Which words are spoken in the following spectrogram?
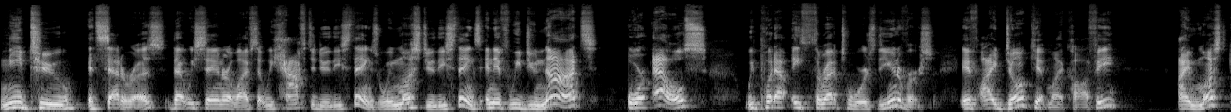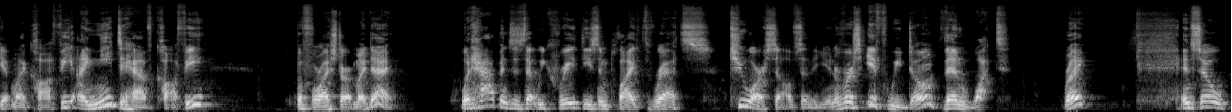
need to, etceteras that we say in our lives that we have to do these things, or we must do these things. And if we do not, or else, we put out a threat towards the universe. If I don't get my coffee, I must get my coffee. I need to have coffee before I start my day. What happens is that we create these implied threats to ourselves and the universe. If we don't, then what? Right? And so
